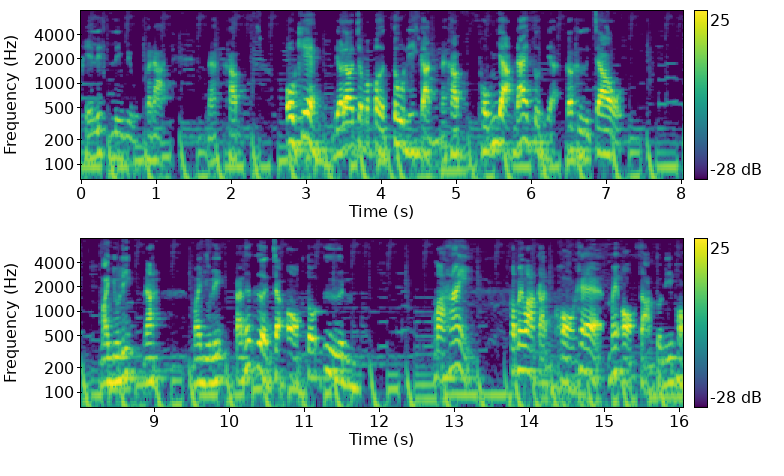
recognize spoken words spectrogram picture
playlist รีวิวก็ได้นะครับโอเค เดี๋ยวเราจะมาเปิดตู้นี้กันนะครับ ผมอยากได้สุดเนี่ยก็คือเจ้ามายุรินะมายุริแต่ถ้าเกิดจะออกตัวอื่นมาให้ก็ไม่ว่ากันขอแค่ไม่ออก 3 ตัวนี้พอ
